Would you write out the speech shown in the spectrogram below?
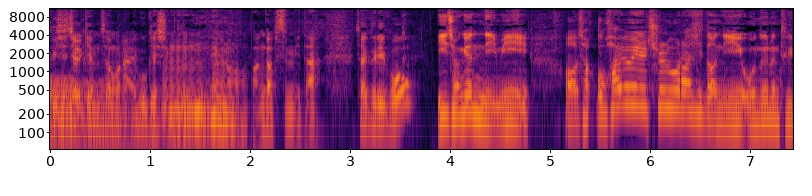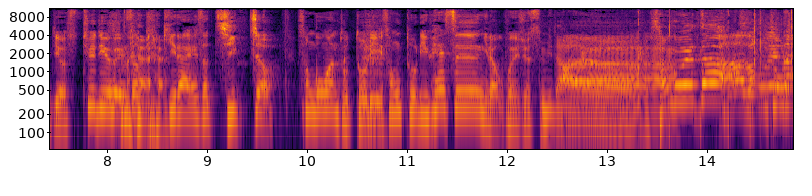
그 시절 감성을 알고 계신 분이네요. 반갑습니다. 자, 그리고 이정현 님이 어 자꾸 화요일 출몰하시더니 오늘은 드디어 스튜디오에서 비키라에서 직접 성공한 도토리 성토리 회승이라고 보내주셨습니다. 아유, 성공했다! 아, 성토리. 성토리.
